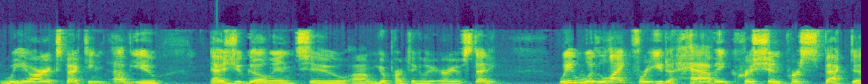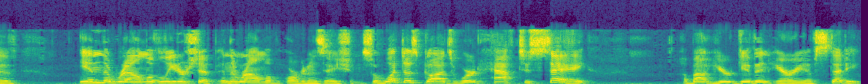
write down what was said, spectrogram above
we are expecting of you as you go into um, your particular area of study. We would like for you to have a Christian perspective in the realm of leadership, in the realm of organization. So, what does God's word have to say about your given area of study?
